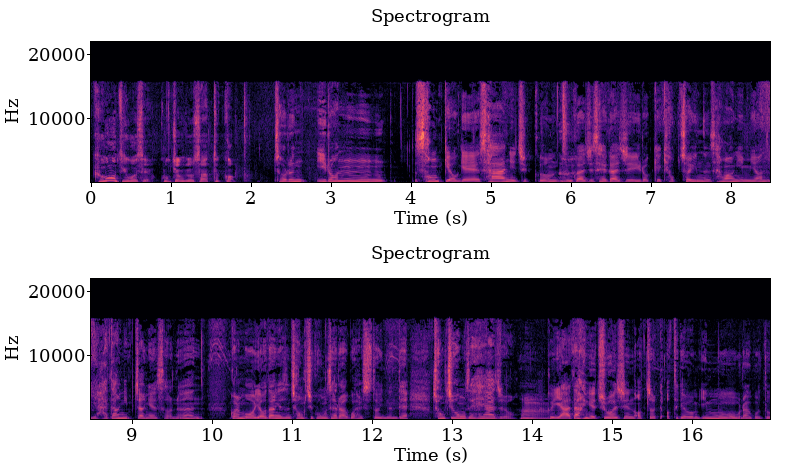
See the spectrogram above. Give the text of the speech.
그건 어떻게 보세요? 국정조사 특검. 저는 이런 성격의 사안이 지금 두 가지, 세 가지 이렇게 겹쳐 있는 상황이면 야당 입장에서는 그걸 뭐 여당에서는 정치 공세라고 할 수도 있는데 정치 공세 해야죠. 음. 그 야당에 주어진 어쩌, 어떻게 보면 임무라고도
